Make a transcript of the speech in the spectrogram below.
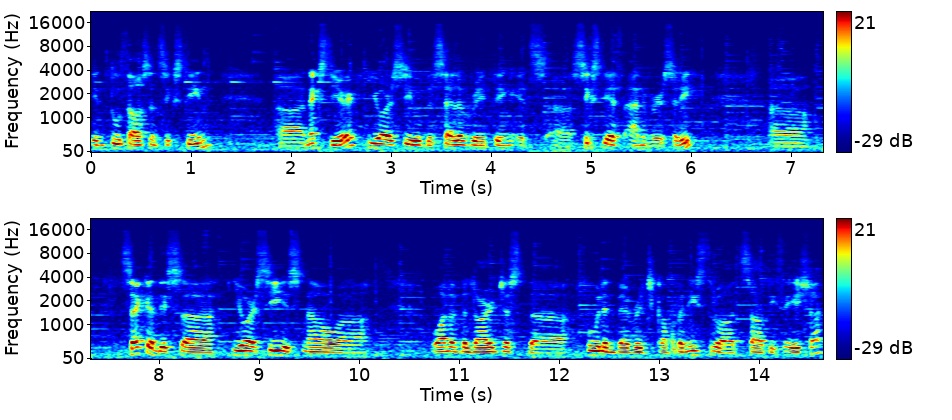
in 2016. Uh, next year, URC will be celebrating its uh, 60th anniversary. Uh, second is URC is now one of the largest food and beverage companies throughout Southeast Asia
